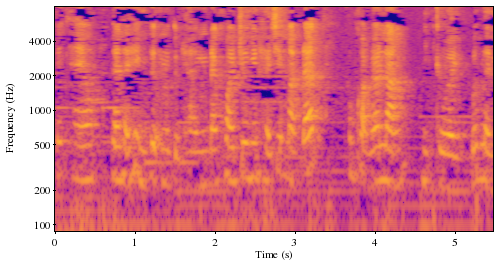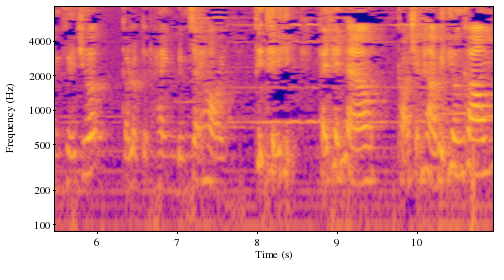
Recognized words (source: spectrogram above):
Tiếp theo là thấy hình tượng Lục Tuyệt Hành đang khoai trương như thế trên mặt đất không khỏi lo lắng, nhịn cười, bước lên phía trước. Cao lục tuyệt hành đứng dậy hỏi, Thị thị, thấy thế nào? Có chẳng nào bị thương không?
